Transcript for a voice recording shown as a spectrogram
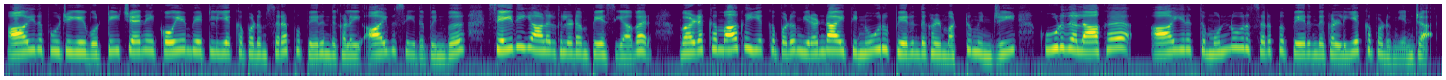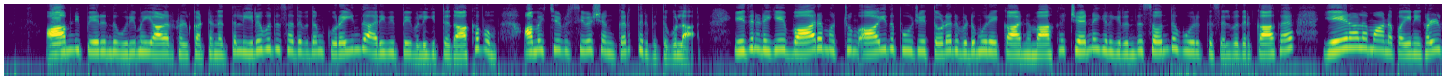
ஆயுத பூஜையை ஒட்டி சென்னை கோயம்பேட்டில் இயக்கப்படும் சிறப்பு பேருந்துகளை ஆய்வு செய்த பின்பு செய்தியாளர்களிடம் பேசிய அவர் வழக்கமாக இயக்கப்படும் இரண்டாயிரத்தி நூறு பேருந்துகள் மட்டுமின்றி கூடுதலாக ஆயிரத்து முன்னூறு சிறப்பு பேருந்துகள் இயக்கப்படும் என்றார். ஆம்னி பேருந்து உரிமையாளர்கள் கட்டணத்தில் இருபது சதவீதம் குறைந்த அறிவிப்பை வெளியிட்டதாகவும் அமைச்சர் சிவசங்கர் தெரிவித்துள்ளார். இதனிடையே வார மற்றும் ஆயுத பூஜை தொடர் விடுமுறை காரணமாக சென்னையில் இருந்து சொந்த ஊருக்கு செல்வதற்காக ஏராளமான பயணிகள்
